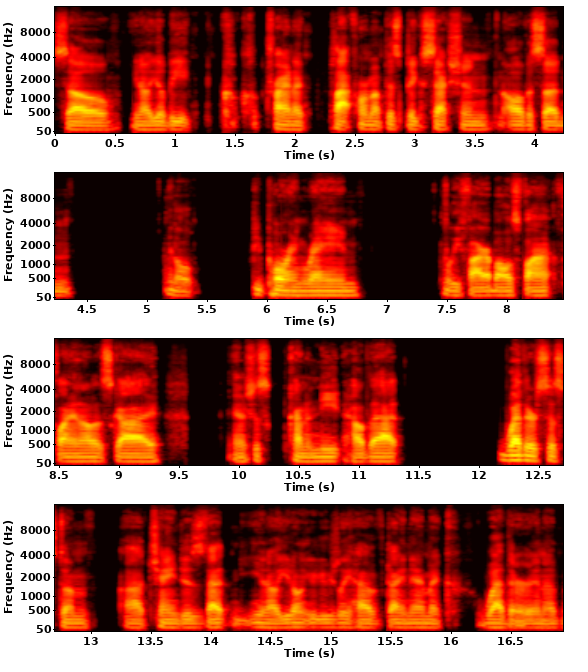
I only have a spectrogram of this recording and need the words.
So you know you'll be trying to platform up this big section, and all of a sudden it'll be pouring rain. There'll be fireballs fly- flying out of the sky, and it's just kind of neat how that weather system uh, changes. That you know you don't usually have dynamic weather in a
